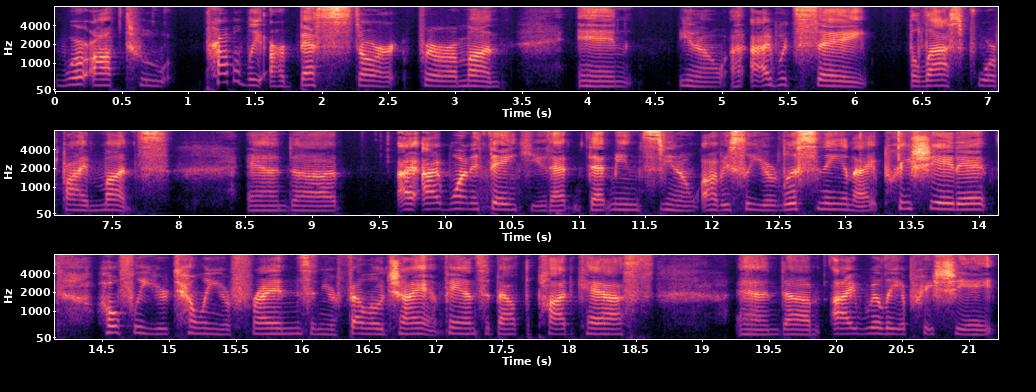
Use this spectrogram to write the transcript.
we're off to probably our best start for a month in, you know, I, would say the last four or five months. And, uh, I, I want to thank you. That that means you know obviously you're listening, and I appreciate it. Hopefully, you're telling your friends and your fellow Giant fans about the podcast, and um, I really appreciate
